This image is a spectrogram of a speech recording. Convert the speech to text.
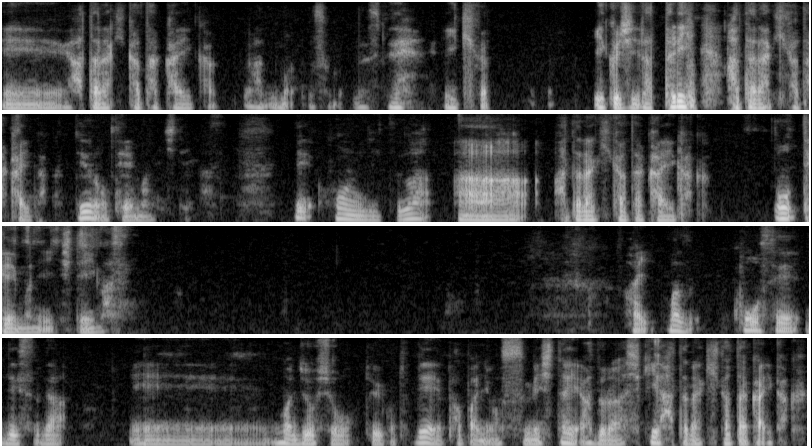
えー働き方改革、あまあそのですね、生き方育児だったり働き方改革っていうのをテーマにしています。で、本日はあ働き方改革をテーマにしています。はい。まず、構成ですが、えーまあ、上昇ということで、パパにお勧めしたいアドラー式働き方改革。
